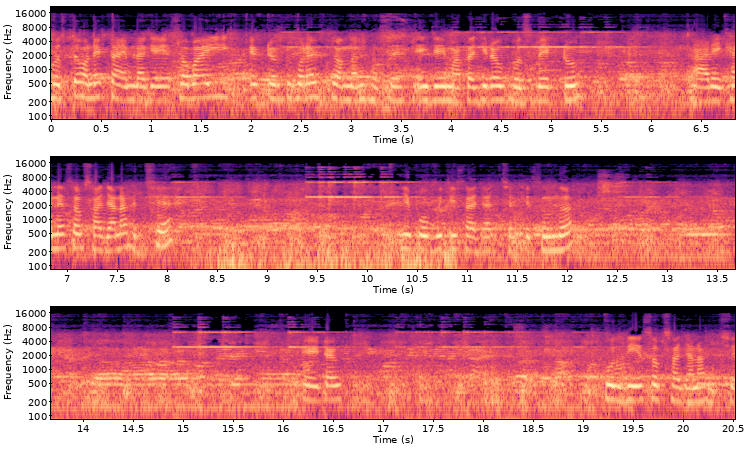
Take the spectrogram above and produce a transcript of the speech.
ঘষতে অনেক টাইম লাগে। সবাই একটু একটু করে চন্দন ঘষে। এই যে মাতাজিরাও ঘষবে একটু। আর এখানে সব সাজানো হচ্ছে। যে প্রভুজি সাজাচ্ছে কি সুন্দর। এইটা ফুল দিয়ে সব সাজানো হচ্ছে।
